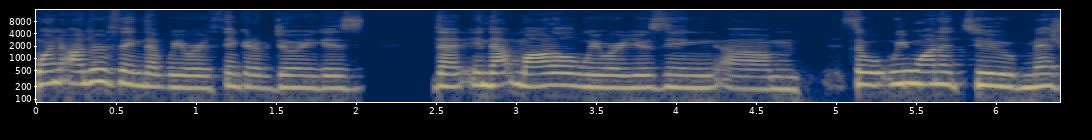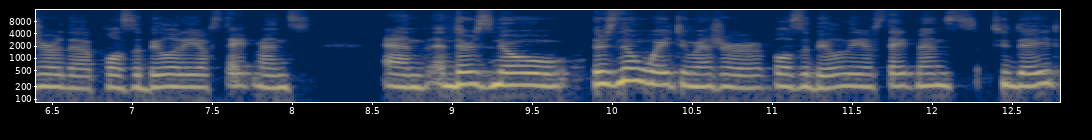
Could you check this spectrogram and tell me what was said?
One other thing that we were thinking of doing is that in that model we were using, um, so we wanted to measure the plausibility of statements, and, and there's no there's no way to measure plausibility of statements to date.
